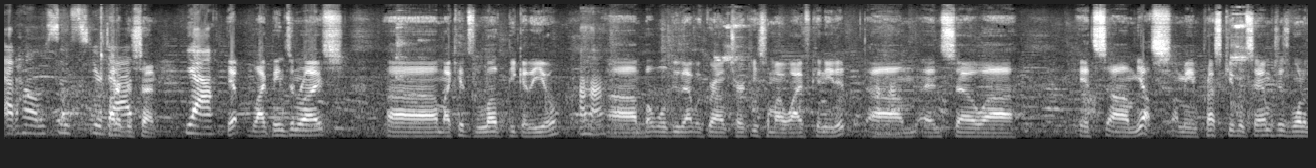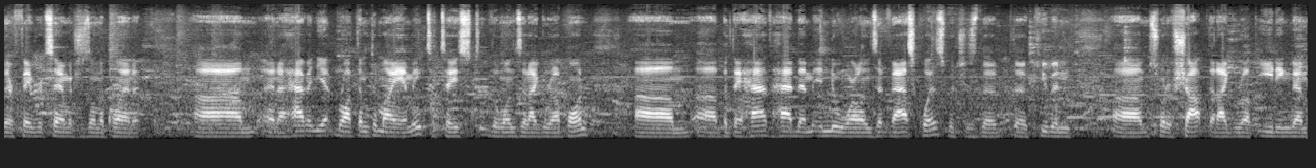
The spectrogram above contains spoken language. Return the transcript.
at home since your dad? Hundred percent. Yeah. Yep, black beans and rice. Uh, my kids love picadillo, uh-huh. uh, but we'll do that with ground turkey so my wife can eat it. Um, and so uh, it's, um, yes, I mean, pressed Cuban sandwiches, one of their favorite sandwiches on the planet. Um, and I haven't yet brought them to Miami to taste the ones that I grew up on. Um, uh, but they have had them in New Orleans at Vasquez, which is the, the Cuban um, sort of shop that I grew up eating them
